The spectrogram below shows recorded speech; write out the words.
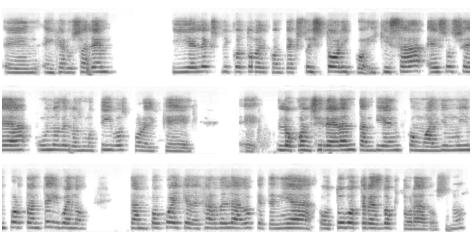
en, en Jerusalén y él explicó todo el contexto histórico y quizá eso sea uno de los motivos por el que eh, lo consideran también como alguien muy importante y bueno, tampoco hay que dejar de lado que tenía o tuvo tres doctorados, ¿no?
